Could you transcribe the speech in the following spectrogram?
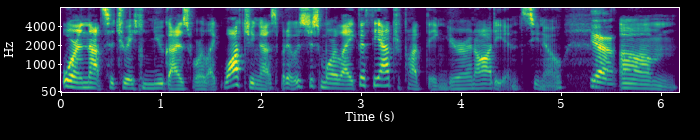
Or in that situation, you guys were like watching us, but it was just more like the theatropod thing. You're an audience, you know? Yeah. Um,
